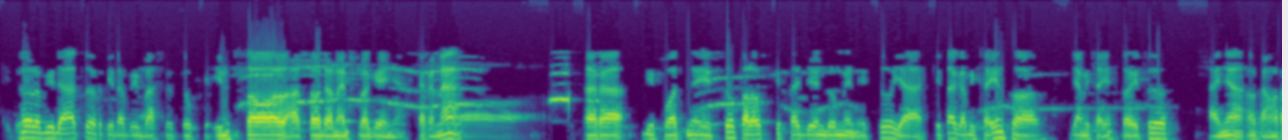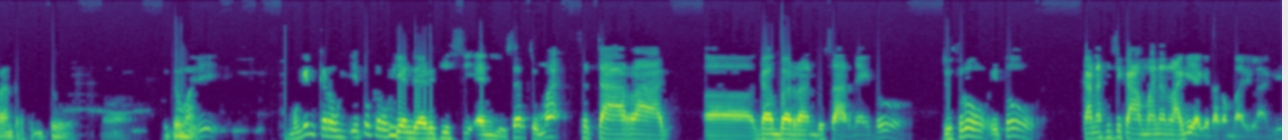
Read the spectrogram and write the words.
Itu. Oh, lebih diatur, tidak bebas ya. untuk install atau dan lain sebagainya. Karena oh. cara defaultnya itu kalau kita join domain itu ya kita nggak bisa install. Yang bisa install itu hanya orang-orang tertentu. Oh. Itu mas. Jadi mungkin kerugi, itu kerugian dari sisi end user, cuma secara uh, gambaran besarnya itu justru itu karena sisi keamanan lagi ya kita kembali lagi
